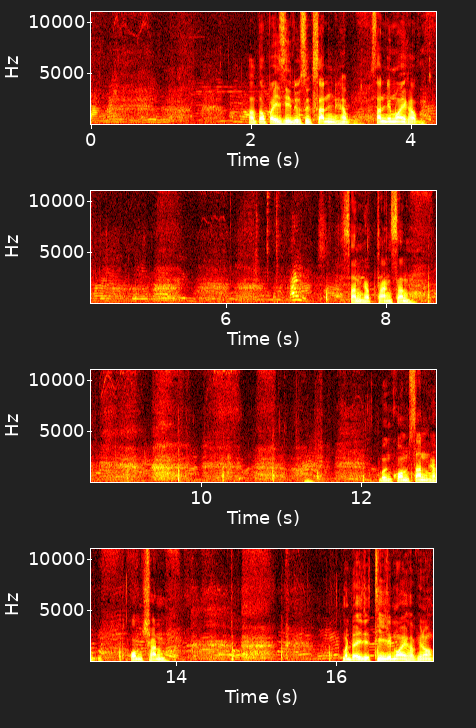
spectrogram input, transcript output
บันไดสร้างไว้นี่มันเขาต่อไปสิรู้สึกสั้นครับ สั้นจังน้อยครับ สั้นครับทางสั้น เบิ่งความสั้นครับ ความชันบันไดสิทีจังน้อยครับพี่น้อง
